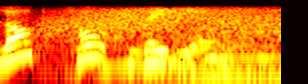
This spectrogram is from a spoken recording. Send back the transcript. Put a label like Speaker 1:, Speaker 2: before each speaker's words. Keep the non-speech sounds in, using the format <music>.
Speaker 1: Blog Talk Radio.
